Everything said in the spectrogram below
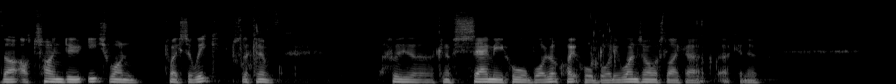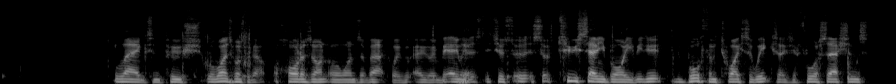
that I'll try and do each one twice a week. So kind of, kind of semi whole body, not quite whole body. One's almost like a, a kind of legs and push. Well, one's like a horizontal, one's a vertical. But anyway, Yeah. it's, it's just it's sort of two semi body. We do both of them twice a week, so it's your four sessions.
